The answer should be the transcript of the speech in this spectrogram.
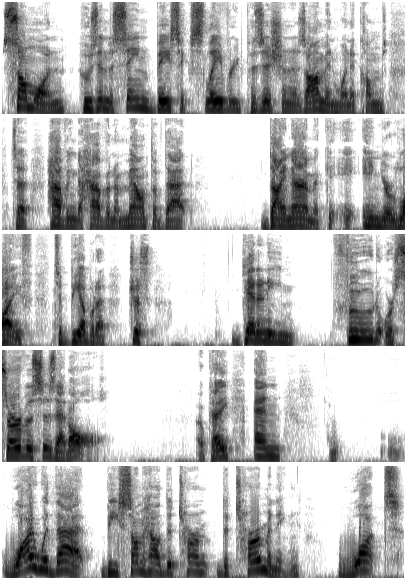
someone who's in the same basic slavery position as I'm in when it comes to having to have an amount of that dynamic in your life to be able to just get any food or services at all? Okay? And why would that be somehow determ- determining what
